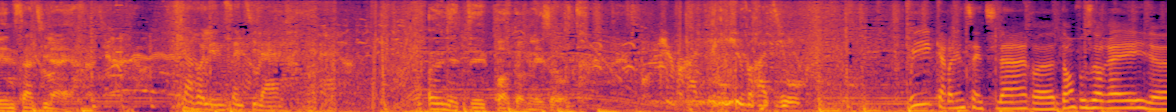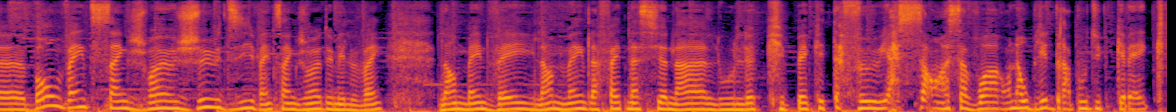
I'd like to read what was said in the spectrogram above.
Caroline Saint-Hilaire. Caroline Saint-Hilaire. Un été pas comme les autres. Cube Radio. Oui, Caroline Saint-Hilaire, euh, dans vos oreilles, euh, bon 25 juin, jeudi 25 juin 2020, lendemain de veille, lendemain de la fête nationale où le Québec est à feu et à sang, à savoir, on a oublié le drapeau du Québec.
